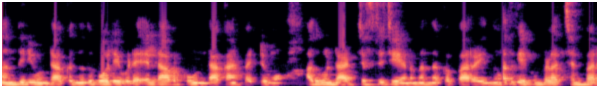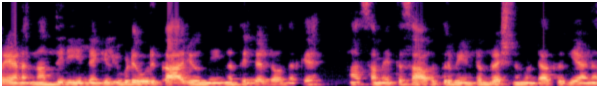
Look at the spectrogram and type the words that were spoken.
നന്ദിനി ഉണ്ടാക്കുന്നത് പോലെ ഇവിടെ എല്ലാവർക്കും ഉണ്ടാക്കാൻ പറ്റുമോ? അതുകൊണ്ട് അഡ്ജസ്റ്റ് ചെയ്യണമെന്നൊക്കെ പറയുന്നു. അത് കേൾക്കുമ്പോൾ അച്ഛൻ പറയാണ് നന്ദിനി ഇല്ലെങ്കിൽ ഇവിടെ ഒരു കാര്യവും നീങ്ങത്തില്ലല്ലോ എന്നൊക്കെ. ആ സമയത്ത് സാവിത്രി വീണ്ടും പ്രശ്നമുണ്ടാക്കുകയാണ്.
